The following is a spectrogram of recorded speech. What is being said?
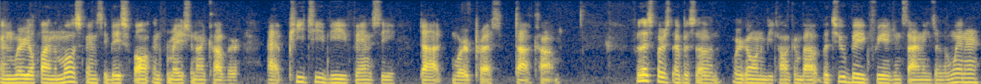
and where you'll find the most fantasy baseball information I cover at ptbfantasy.wordpress.com. For this first episode, we're going to be talking about the two big free agent signings of the winter,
